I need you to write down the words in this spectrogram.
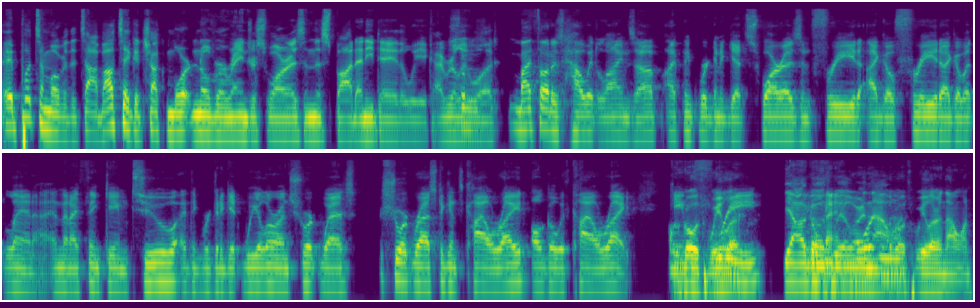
it puts them over the top. I'll take a Chuck Morton over a Ranger Suarez in this spot any day of the week. I really so would. My thought is how it lines up. I think we're going to get Suarez and Fried. I go Fried. I go Atlanta, and then I think game two. I think we're going to get Wheeler on short west short rest against Kyle Wright. I'll go with Kyle Wright. Game I'll go with three, Wheeler. Yeah, I'll go with Wheeler Morton, in that one. I'll go with Wheeler in that one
